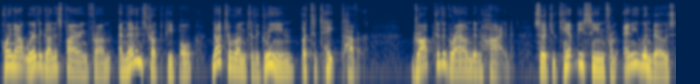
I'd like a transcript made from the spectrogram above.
Point out where the gun is firing from, and then instruct people not to run to the green, but to take cover. Drop to the ground and hide, so that you can't be seen from any windows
